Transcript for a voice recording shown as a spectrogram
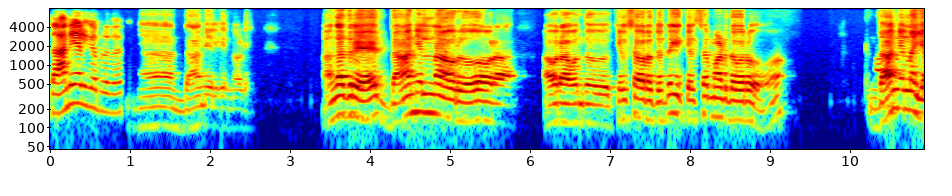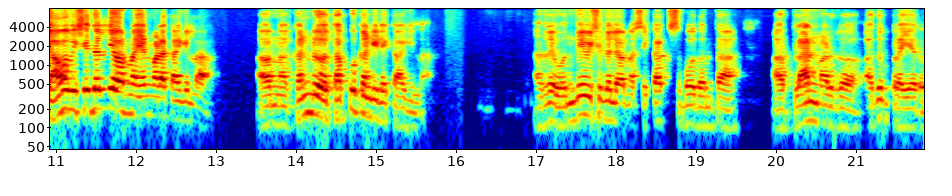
ದಾನಿಯಲ್ಗೆ ಬ್ರದರ್ ಹಾ ದಾನಿಯಲ್ಗೆ ನೋಡಿ. ಹಂಗಾದ್ರೆ ದಾನಿಯಲ್ನ ಅವರು ಅವರ ಅವರ ಒಂದು ಕೆಲಸ ಅವರ ಜೊತೆಗೆ ಕೆಲಸ ಮಾಡಿದವರು ದಾನಿಯಲ್ನ ಯಾವ ವಿಷಯದಲ್ಲಿ ಅವ್ರನ್ನ ಏನ್ ಮಾಡಕ್ಕಾಗಿಲ್ಲ ಅವ್ರನ್ನ ಕಂಡು ತಪ್ಪು ಕಂಡಿಡಿಯಕ್ಕಾಗಿಲ್ಲ ಆದ್ರೆ ಒಂದೇ ವಿಷಯದಲ್ಲಿ ಅವ್ರನ್ನ ಸಿಕ್ಕಾಕ್ಸ್ಬೋದು ಅಂತ ಅವ್ರು ಪ್ಲಾನ್ ಮಾಡಿದ್ರು ಅದು ಪ್ರೇಯರು.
